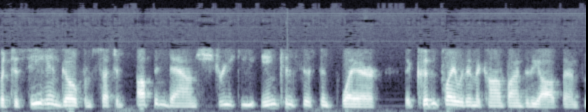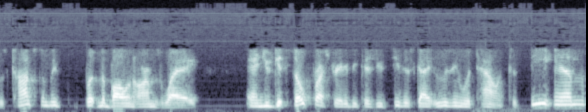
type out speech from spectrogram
but to see him go from such an up and down, streaky, inconsistent player that couldn't play within the confines of the offense, was constantly putting the ball in harm's way, and you'd get so frustrated because you'd see this guy oozing with talent. To see him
